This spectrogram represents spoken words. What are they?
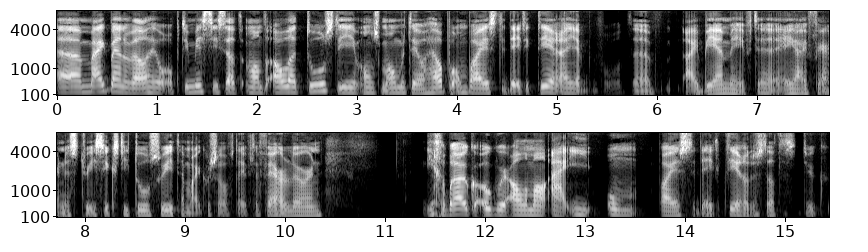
Uh, maar ik ben er wel heel optimistisch dat, want alle tools die ons momenteel helpen om bias te detecteren. Je hebt bijvoorbeeld uh, IBM heeft de AI Fairness 360 Tool Suite en Microsoft heeft de FairLearn. Die gebruiken ook weer allemaal AI om bias te detecteren. Dus dat is natuurlijk.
